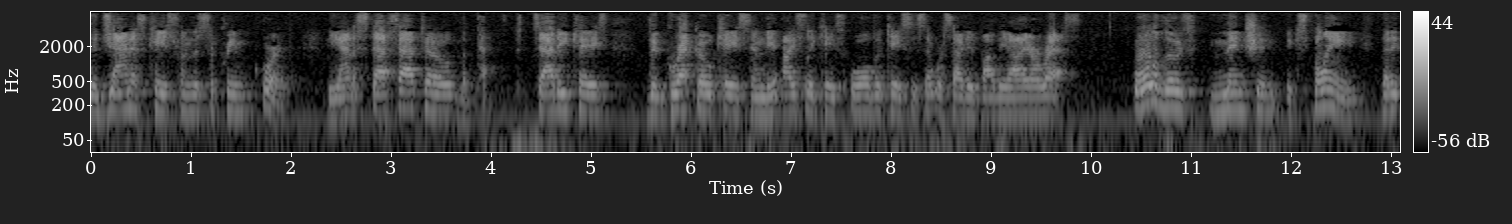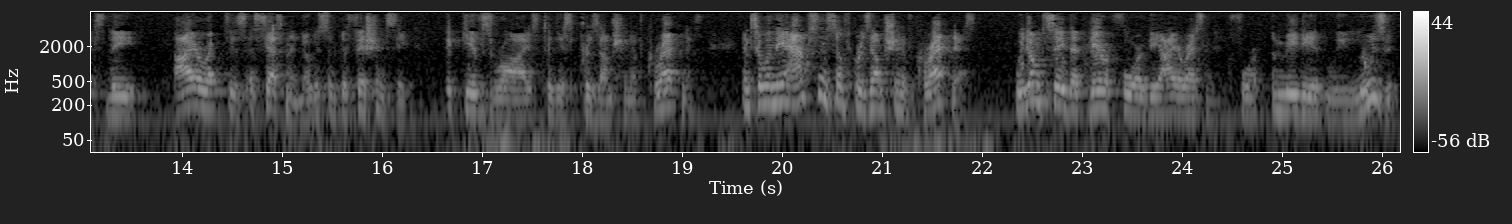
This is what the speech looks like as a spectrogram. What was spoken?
The Janis case from the Supreme Court, the Anastasato, the Psaty case, the Greco case, and the Isley case, all the cases that were cited by the IRS. All of those mention, explain that it's the IRS's assessment, notice of deficiency, that gives rise to this presumption of correctness. And so in the absence of presumption of correctness, we don't say that therefore the IRS immediately loses.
